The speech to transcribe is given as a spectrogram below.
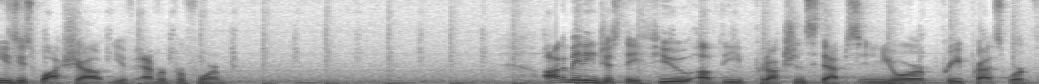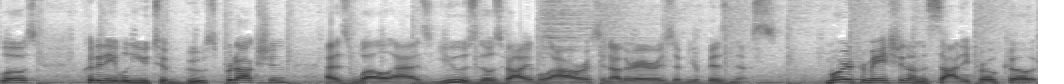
easiest washout you've ever performed. Automating just a few of the production steps in your pre-press workflows could enable you to boost production as well as use those valuable hours in other areas of your business. More information on the Saati Pro Coat,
